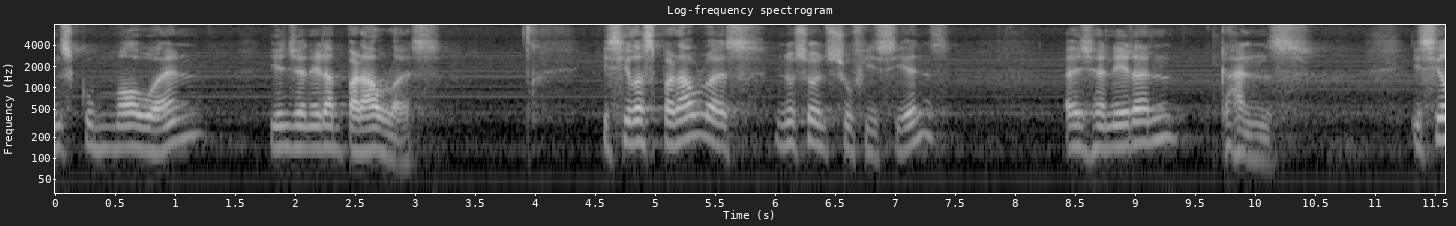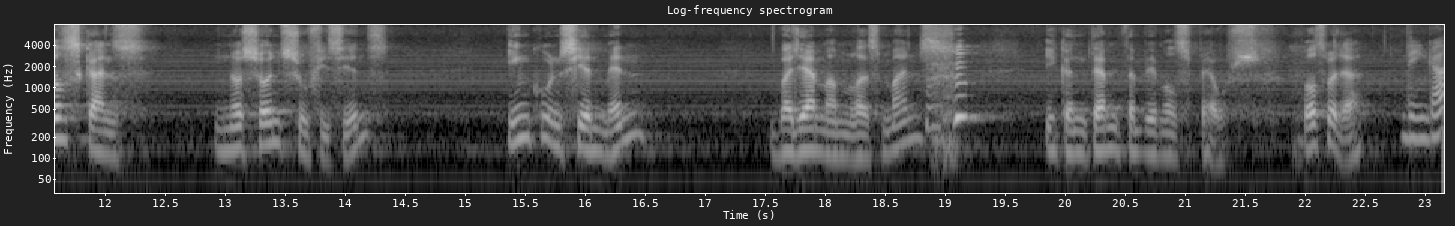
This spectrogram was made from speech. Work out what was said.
ens commouen i ens generen paraules. I si les paraules no són suficients, es generen cants. I si els cants no són suficients, inconscientment ballem amb les mans i cantem també amb els peus. Vols ballar? Vinga.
